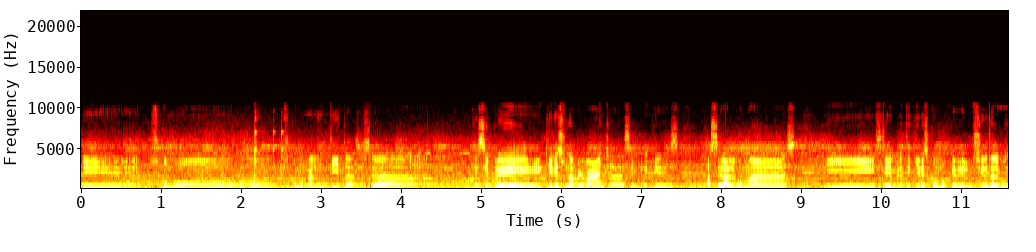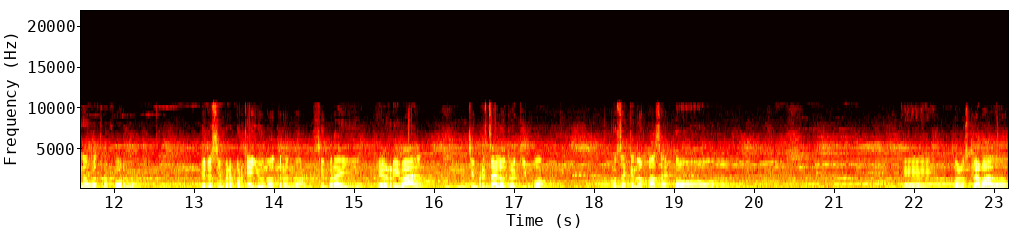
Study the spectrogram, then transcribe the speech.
pues, como, como, pues, como calientitas, o sea, que siempre quieres una revancha, siempre quieres hacer algo más y siempre te quieres como que delucir de alguna u otra forma. Pero siempre porque hay un otro, ¿no? Siempre hay el rival, siempre está el otro equipo, cosa que no pasa con, eh, con los clavados,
